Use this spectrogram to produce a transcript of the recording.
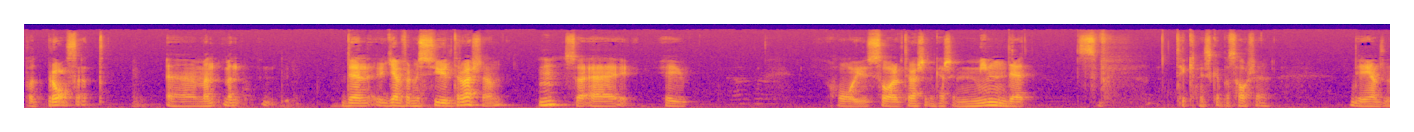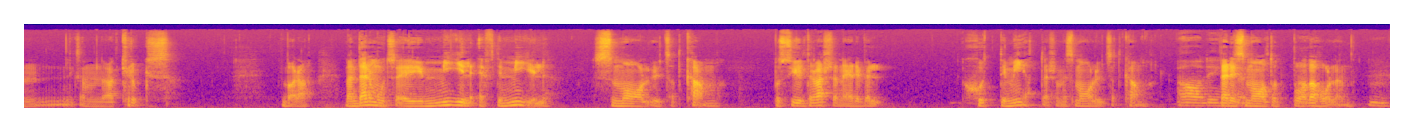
på ett bra sätt. Eh, men, men den, jämfört med syltraversen mm. så är, är ju, har ju Sarek-traversen kanske mindre tekniska passager. Det är egentligen liksom några krux. Bara. Men däremot så är ju mil efter mil smal utsatt kam. På syltraversen är det väl 70 meter som är smal utsatt kam. Ja, det är Där det är smalt åt båda hållen. Mm.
